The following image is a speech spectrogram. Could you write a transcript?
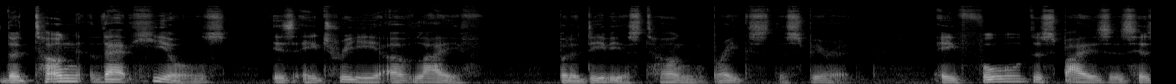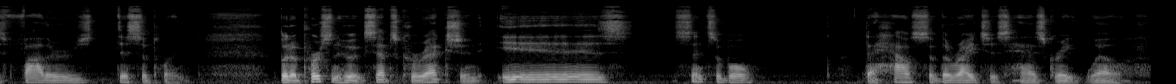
The tongue that heals is a tree of life, but a devious tongue breaks the spirit. A fool despises his father's discipline, but a person who accepts correction is sensible. The house of the righteous has great wealth,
